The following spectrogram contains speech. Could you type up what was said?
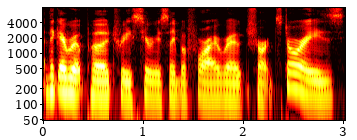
I think I wrote poetry seriously before I wrote short stories.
